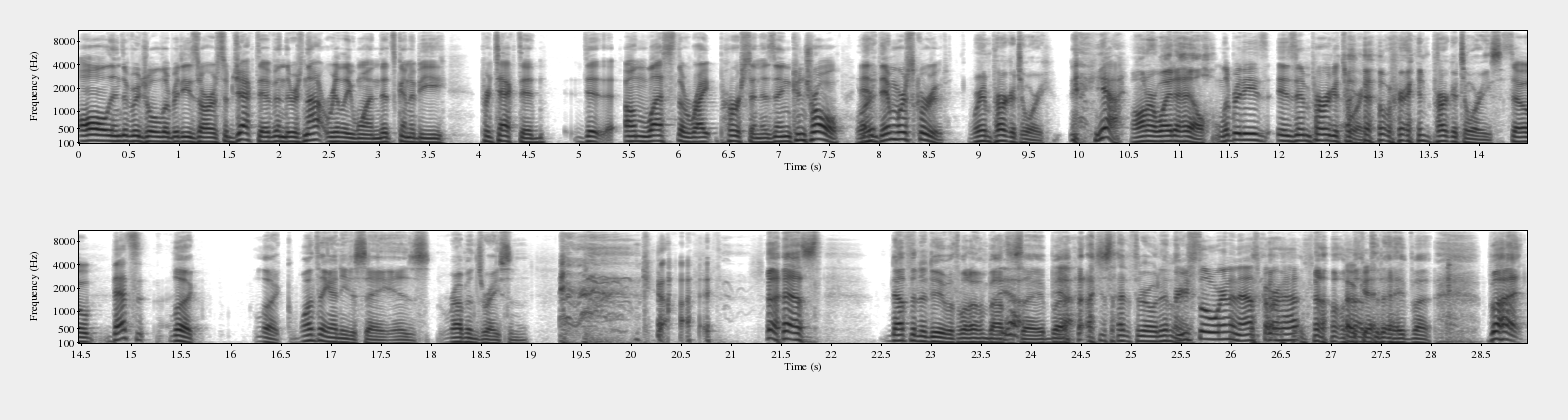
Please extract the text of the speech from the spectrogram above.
all individual liberties are subjective and there's not really one that's going to be protected d- unless the right person is in control and then we're screwed We're in purgatory, yeah on our way to hell. liberties is in purgatory We're in purgatories. so that's Look, look. One thing I need to say is Rubbin's racing. God. has nothing to do with what I'm about Yeah, to say, but I just had to throw it in are you still wearing a nascar hat no, not today, but but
